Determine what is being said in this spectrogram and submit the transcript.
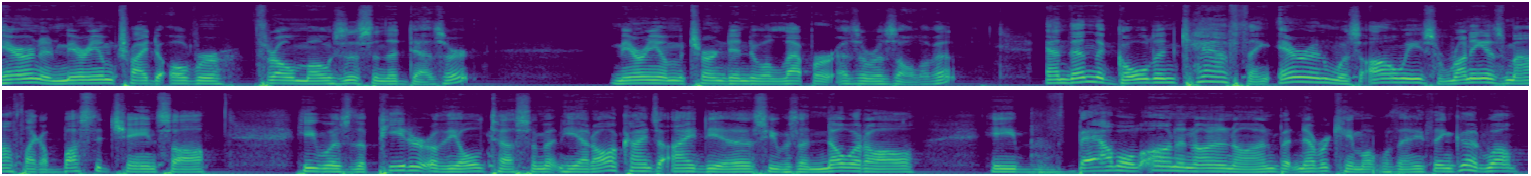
Aaron and Miriam tried to overthrow Moses in the desert. Miriam turned into a leper as a result of it. And then the golden calf thing. Aaron was always running his mouth like a busted chainsaw. He was the Peter of the Old Testament. He had all kinds of ideas. He was a know it all. He babbled on and on and on, but never came up with anything good. Well,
